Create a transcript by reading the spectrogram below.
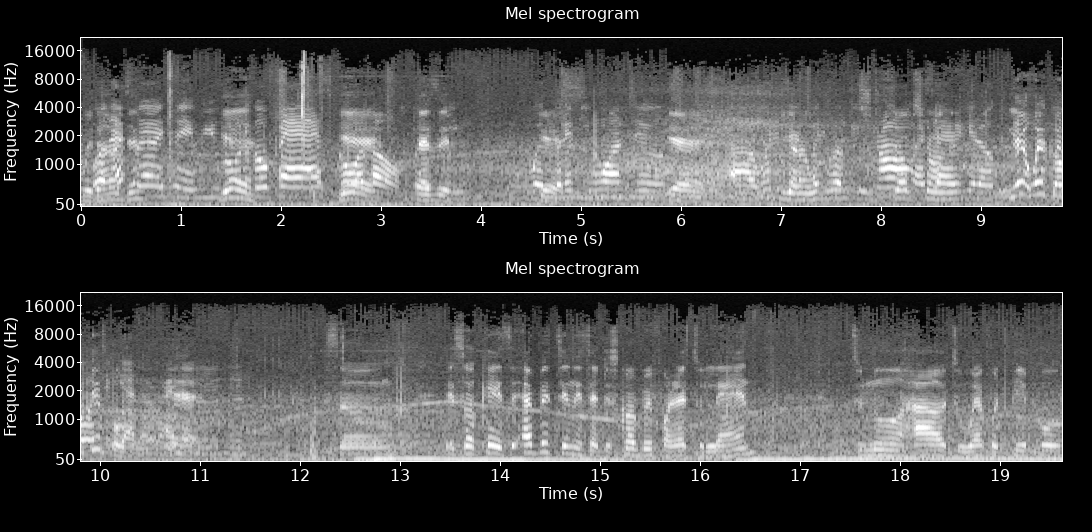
Without well, that's them, say. When you want to go fast, go Yeah, alone. But that's if it. You, but, but if you want to, yeah. uh, what is You gotta But you want to be strong, I strong. say, you know, Yeah, work with people. together, right? Yeah. -hmm. So it's okay. It's, everything is a discovery for us to learn, to know how to work with people.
